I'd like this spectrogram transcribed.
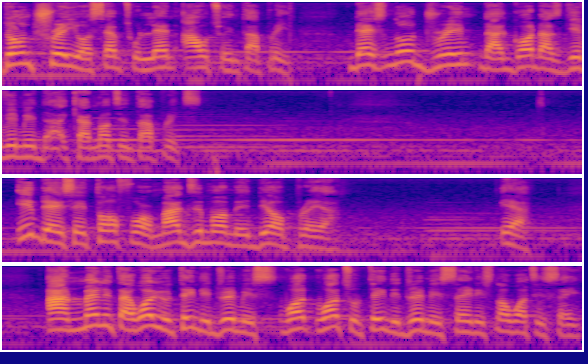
don't train yourself to learn how to interpret. There's no dream that God has given me that I cannot interpret. If there is a tough one, maximum a day of prayer. Yeah. And many times, what you think the dream is, what, what you think the dream is saying is not what it's saying.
